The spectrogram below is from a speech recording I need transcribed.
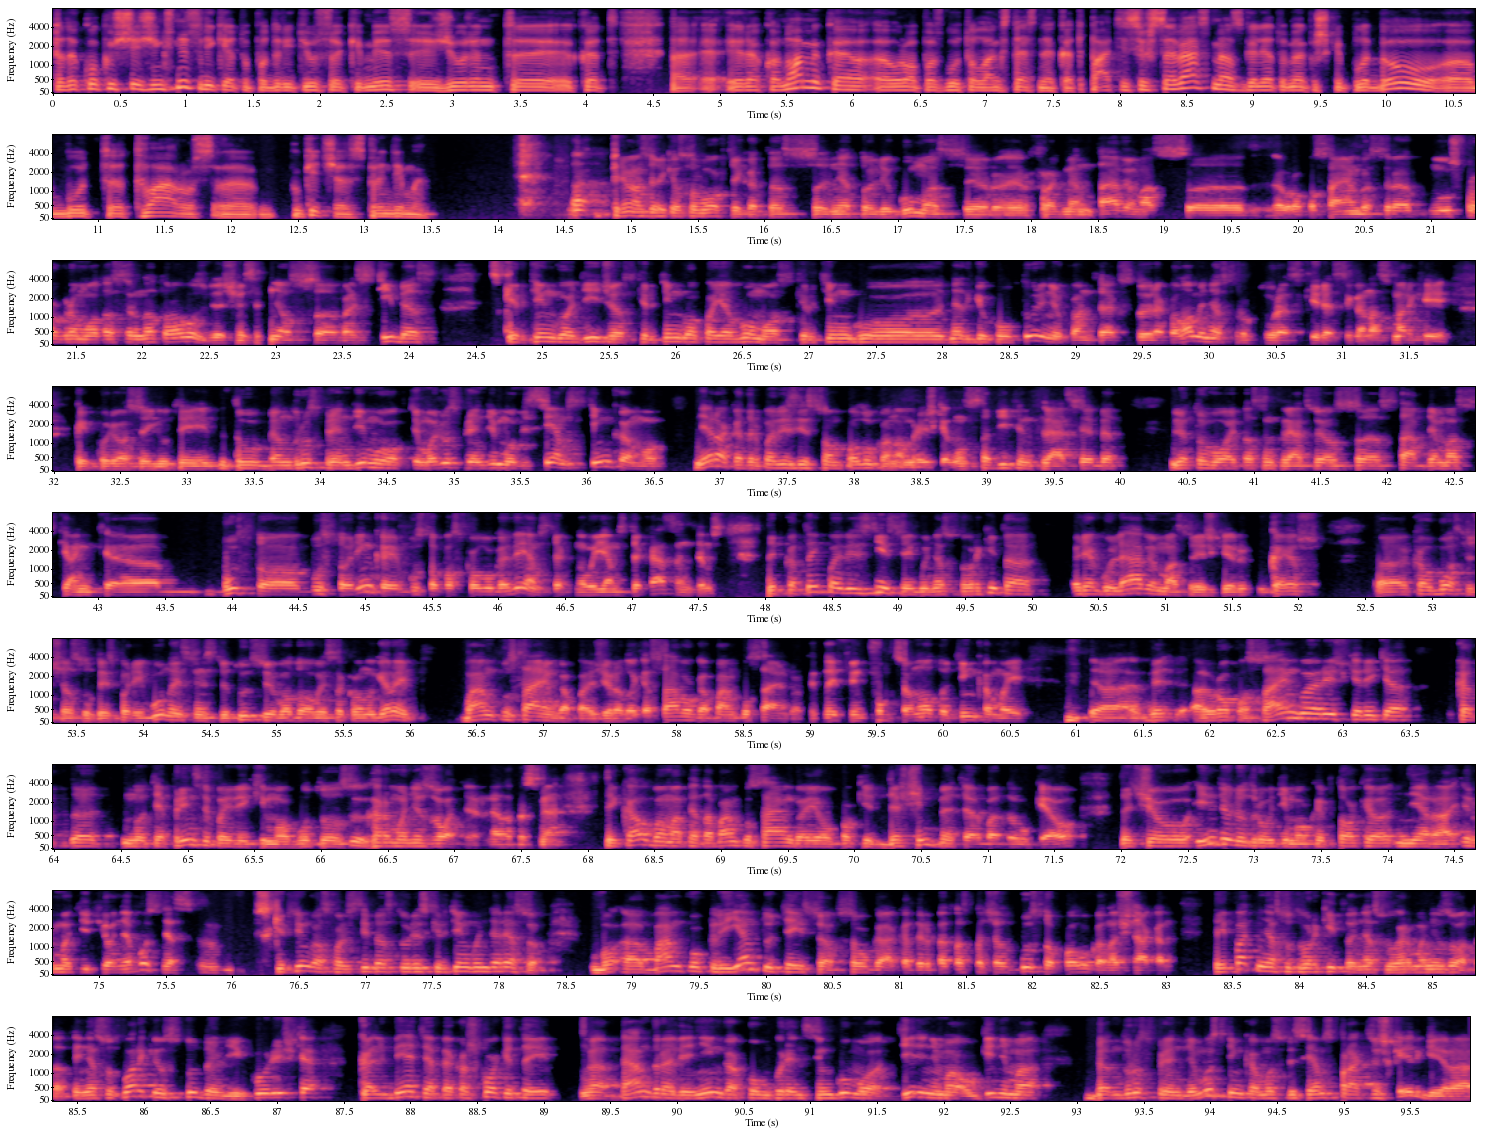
tada kokius čia žingsnius reikėtų padaryt jūsų akimis žiūrint kad ir ekonomika europos būtų lankstesnė kad patys iš savęs mes galėtume kažkaip labiau būt tvarūs kokie čia sprendimai na pirmiausia reikia suvokti kad tas netolygumas ir ir fragmentavimas europos sąjungos yra užprogramuotas ir natūralus. Dvidešim septynios valstybės skirtingo dydžio skirtingo pajėgumo skirtingų netgi kultūrinių kontekstų ir ekonominė struktūra skiriasi gana smarkiai kai kuriose jų. Tai tų bendrų sprendimų optimalių sprendimų visiems tinkamų nėra kad ir pavyzdys su tom palūkanom reiškia nu stabdyti infliaciją bet lietuvoj tos infliacijos stabdymas kenkia būsto būsto rinkai ir būsto paskolų gavėjams tiek naujiems tiek esantiems. Taip kad tai pavyzdys jeigu nesutvarkyta reguliavimas reiškia ir kai aš kalbuosi čia su tais pareigūnais institucijų vadovais sakau nu gerai bankų sąjunga pavyzdžiui yra tokia sąvoka bankų sąjunga kad jinai funkcionuotų tinkamai europos sąjungoje reiškia reikia kad nu tie principai veikimo būtų harmonizuoti ar ne ta prasme. Tai kalbam apie tą bankų sąjungą jau kokį dešimtmetį arba daugiau tačiau indėlių draudimo kaip tokio nėra ir matyt jo nebus nes skirtingos valstybės turi skirtingų interesų. Vo bankų klientų teisių apsauga kad ir apie tas pačias būsto palūkanas šnekant taip pat nesutvarkyta nesuharmonizuota. Tai nesutvarkius tų dalykų reiškia kalbėti apie kažkokį tai na bendrą vieningą konkurencingumo didinimą auginimą bendrus sprendimus tinkamus visiems praktiškai irgi yra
